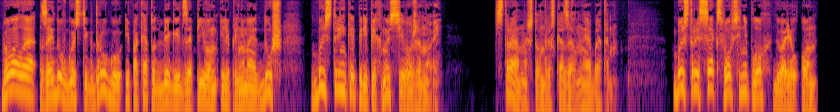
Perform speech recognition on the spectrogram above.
Бывало, зайду в гости к другу, и пока тот бегает за пивом или принимает душ, быстренько перепихнусь с его женой. Странно, что он рассказал мне об этом. «Быстрый секс вовсе неплох», — говорил он.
